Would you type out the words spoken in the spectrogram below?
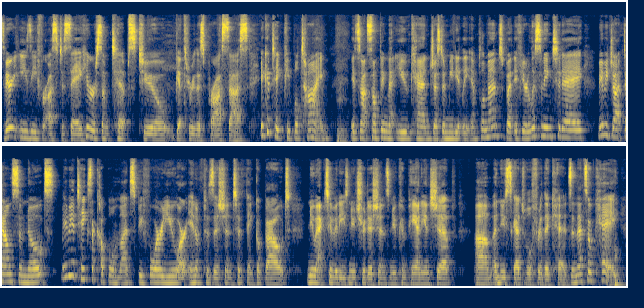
It's very easy for us to say, here are some tips to get through this process. It could take people time. Hmm. It's not something that you can just immediately implement. But if you're listening today, maybe jot down some notes. Maybe it takes a couple months before you are in a position to think about new activities, new traditions, new companionship, um, a new schedule for the kids. And that's okay.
